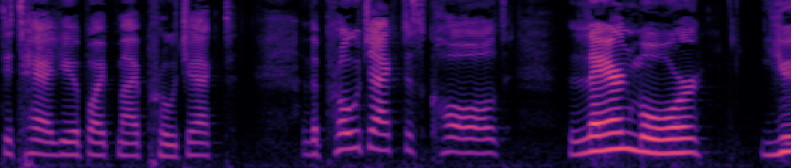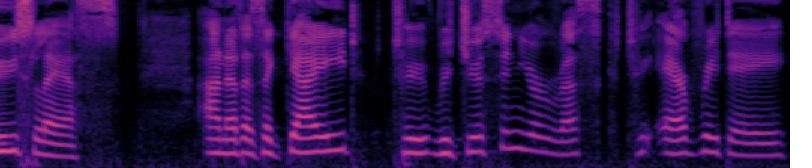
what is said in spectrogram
to tell you about my project. And the project is called Learn More, Use Less, and it is a guide to reducing your risk to everyday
